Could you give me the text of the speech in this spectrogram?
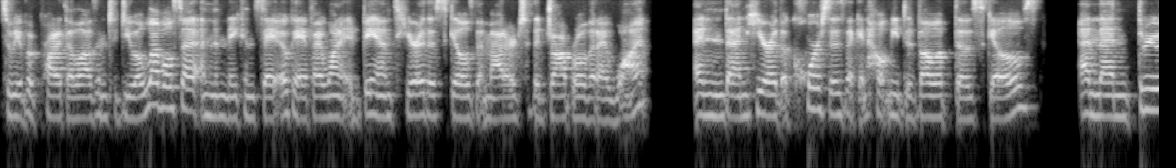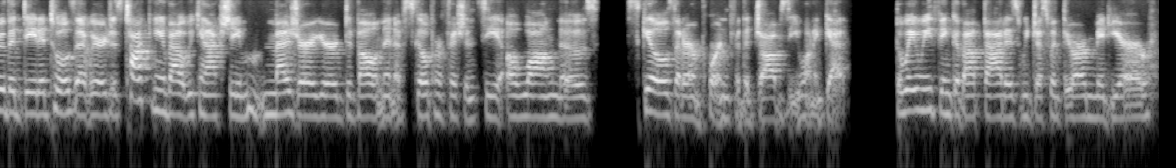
So we have a product that allows them to do a level set. And then they can say, okay, if I want to advance, here are the skills that matter to the job role that I want. And then here are the courses that can help me develop those skills. And then through the data tools that we were just talking about, we can actually measure your development of skill proficiency along those skills that are important for the jobs that you want to get. The way we think about that is we just went through our mid year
